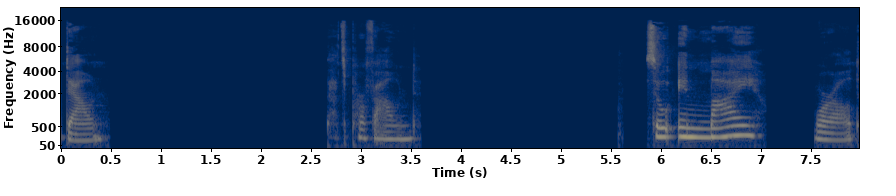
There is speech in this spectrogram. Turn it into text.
down. That's profound. So, in my world,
